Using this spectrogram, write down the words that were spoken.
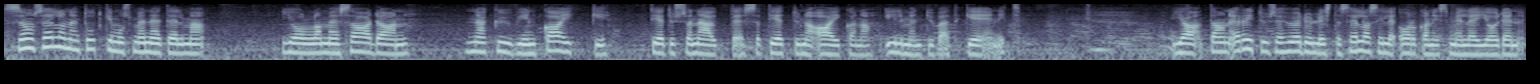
Se on sellainen tutkimusmenetelmä, jolla me saadaan näkyviin kaikki tietyssä näytteessä tiettynä aikana ilmentyvät geenit. Ja tämä on erityisen hyödyllistä sellaisille organismeille, joiden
